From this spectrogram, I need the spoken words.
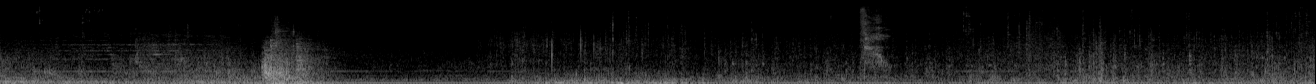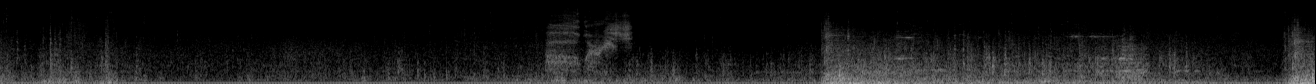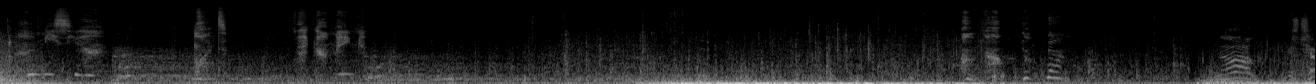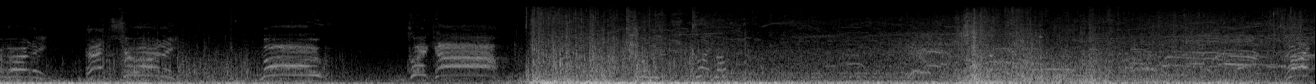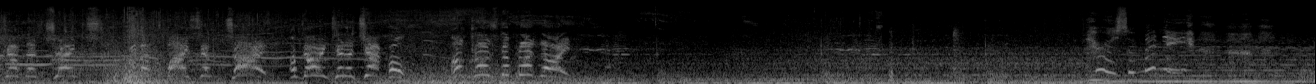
I'm going to the chapel! I'll close the bloodline! There are so many!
